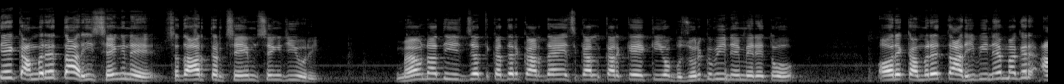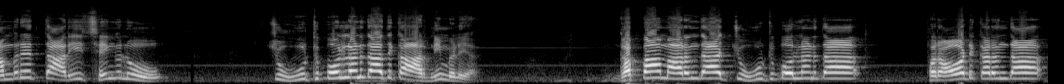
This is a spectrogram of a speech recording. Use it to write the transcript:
ਤੇ ਇੱਕ ਅੰਮ੍ਰਿਤਧਾਰੀ ਸਿੰਘ ਨੇ, ਸਰਦਾਰ ਤਰਸੇਮ ਸਿੰਘ ਜੀ ਹੋਰੀ ਮੈਂ ਉਹਨਾਂ ਦੀ ਇੱਜ਼ਤ ਕਦਰ ਕਰਦਾ ਇਸ ਗੱਲ ਕਰਕੇ ਕਿ ਉਹ ਬਜ਼ੁਰਗ ਵੀ ਨੇ ਮੇਰੇ ਤੋਂ ਔਰ ਇੱਕ ਅੰਮ੍ਰਿਤਧਾਰੀ ਵੀ ਨੇ, ਮਗਰ ਅੰਮ੍ਰਿਤਧਾਰੀ ਸਿੰਘ ਨੂੰ ਝੂਠ ਬੋਲਣ ਦਾ ਅਧਿਕਾਰ ਨਹੀਂ ਮਿਲਿਆ। ਗੱਪਾਂ ਮਾਰਨ ਦਾ, ਝੂਠ ਬੋਲਣ ਦਾ, ਫਰਾਡ ਕਰਨ ਦਾ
